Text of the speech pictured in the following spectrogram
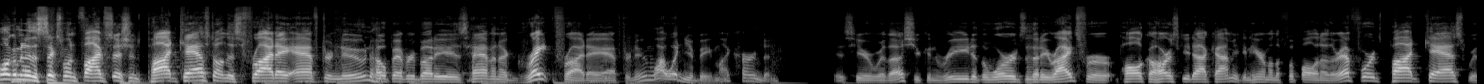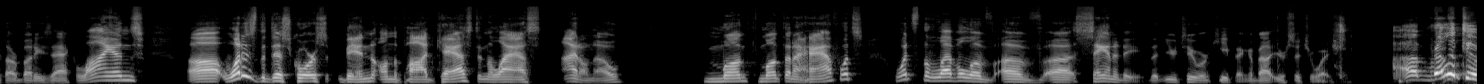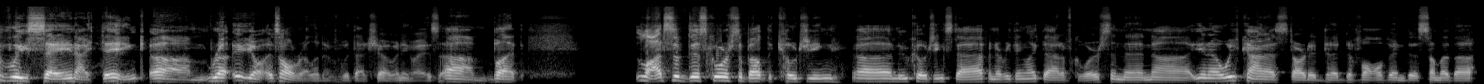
Welcome to the 615 Sessions podcast on this Friday afternoon. Hope everybody is having a great Friday afternoon. Why wouldn't you be? Mike Herndon is here with us. You can read the words that he writes for paulkuharsky.com. You can hear him on the Football and Other F Words podcast with our buddy Zach Lyons. Uh, what has the discourse been on the podcast in the last, I don't know, month, month and a half? What's what's the level of of uh, sanity that you two are keeping about your situation? Uh, relatively sane, I think. Um, re- you know, it's all relative with that show, anyways. Um, but lots of discourse about the coaching, uh, new coaching staff, and everything like that, of course. And then, uh, you know, we've kind of started to devolve into some of the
